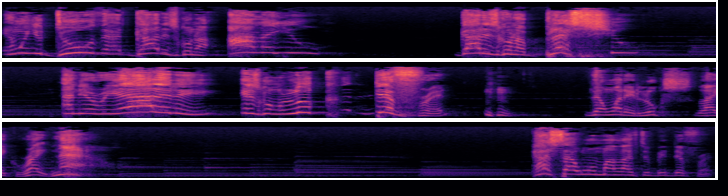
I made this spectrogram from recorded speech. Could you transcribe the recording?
and when you do that, God is going to honor you. God is going to bless you. And your reality is going to look different than what it looks like right now. Pastor, I want my life to be different.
